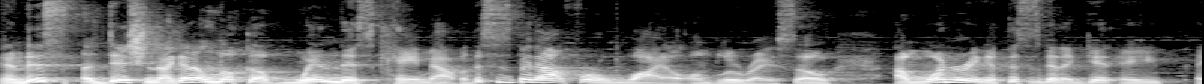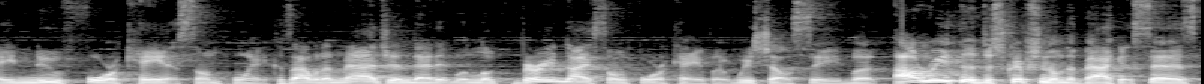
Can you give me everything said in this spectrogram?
And this edition, I gotta look up when this came out, but this has been out for a while on Blu-ray. So I'm wondering if this is gonna get a, a new 4K at some point, because I would imagine that it would look very nice on 4K, but we shall see. But I'll read the description on the back. It says,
